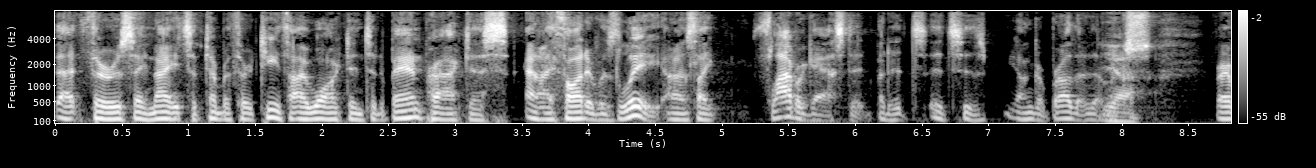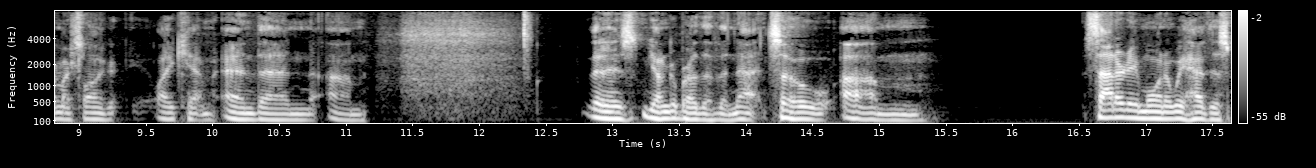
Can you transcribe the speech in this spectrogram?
that Thursday night, September 13th, I walked into the band practice and I thought it was Lee. And I was like flabbergasted, but it's it's his younger brother that Yeah. looks very much like, like him. And then um, then his younger brother than that. So um, Saturday morning we have this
